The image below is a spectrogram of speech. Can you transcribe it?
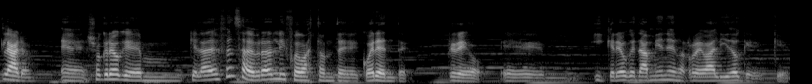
Claro, eh, yo creo que, mm, que la defensa de Bradley fue bastante coherente, creo. Eh, y creo que también es reválido que, que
